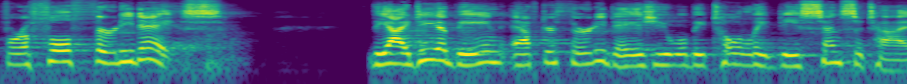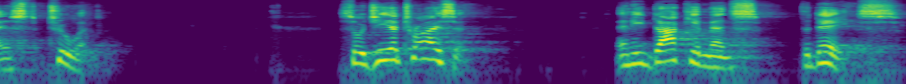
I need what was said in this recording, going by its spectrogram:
for a full 30 days. The idea being after 30 days, you will be totally desensitized to it. So Jia tries it and he documents the days.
